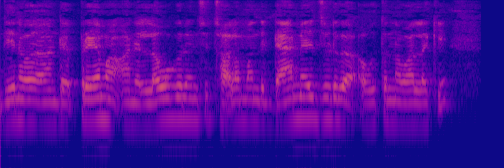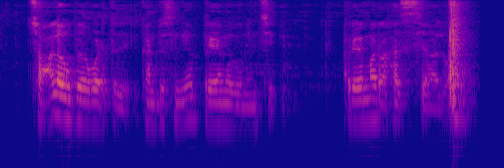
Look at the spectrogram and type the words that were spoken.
దీని వల్ల అంటే ప్రేమ అనే లవ్ గురించి చాలా మంది డ్యామేజ్డ్గా అవుతున్న వాళ్ళకి చాలా ఉపయోగపడుతుంది. కనిపిస్తుంది ప్రేమ గురించి. ప్రేమ రహస్యాలు.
